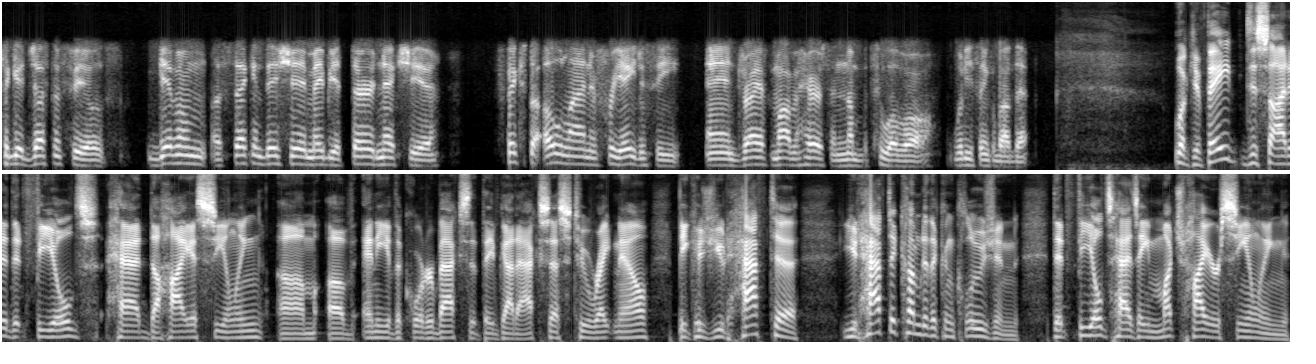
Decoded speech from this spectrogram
to get Justin Fields, give him a second this year, maybe a third next year, fix the O line in free agency, and draft Marvin Harrison number two overall. What do you think about that? Look, if they decided that Fields had the highest ceiling um, of any of the quarterbacks that they've got access to right now, because you'd have to you'd have to come to the conclusion that Fields has a much higher ceiling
